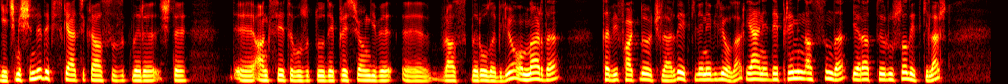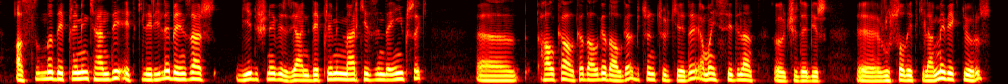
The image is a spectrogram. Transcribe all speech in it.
geçmişinde de psikiyatrik rahatsızlıkları, işte e, anksiyete bozukluğu, depresyon gibi e, rahatsızlıkları olabiliyor. Onlar da tabii farklı ölçülerde etkilenebiliyorlar. Yani depremin aslında yarattığı ruhsal etkiler aslında depremin kendi etkileriyle benzer diye düşünebiliriz. Yani depremin merkezinde en yüksek e, halka halka dalga dalga bütün Türkiye'de ama hissedilen ölçüde bir e, ruhsal etkilenme bekliyoruz.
